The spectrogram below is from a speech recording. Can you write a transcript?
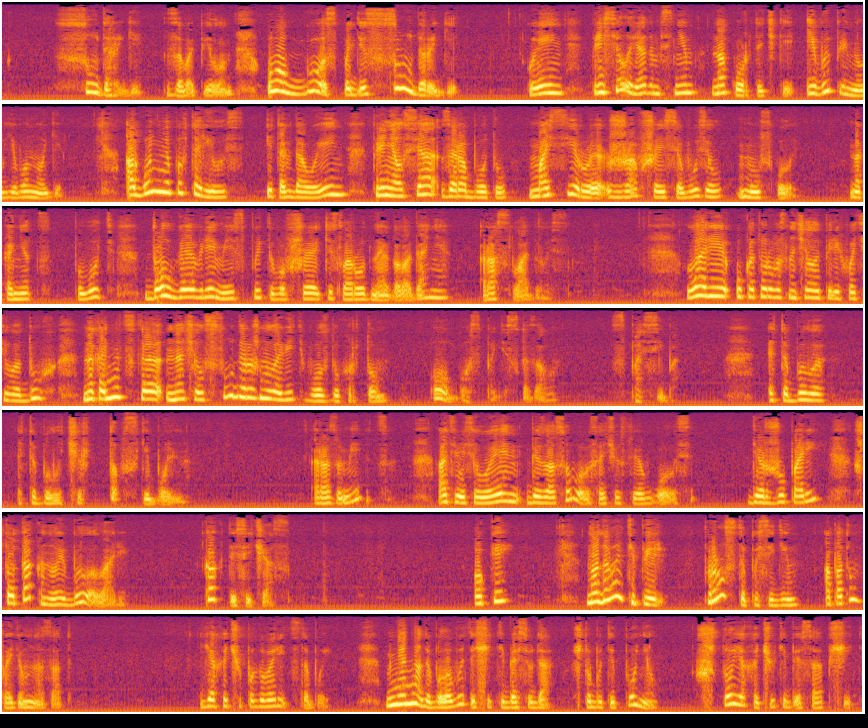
«Судороги!» — завопил он. «О, Господи, судороги!» Уэйн присел рядом с ним на корточки и выпрямил его ноги. Агония повторилась, и тогда Уэйн принялся за работу, массируя сжавшиеся в узел мускулы. Наконец, плоть, долгое время испытывавшая кислородное голодание, расслабилась. Ларри, у которого сначала перехватило дух, наконец-то начал судорожно ловить воздух ртом. «О, Господи!» — сказал он. «Спасибо. Это было... это было чертовски больно». «Разумеется», — ответил Уэйн без особого сочувствия в голосе. «Держу пари, что так оно и было, Ларри. Как ты сейчас?» «Окей. Но давай теперь просто посидим, а потом пойдем назад. Я хочу поговорить с тобой. Мне надо было вытащить тебя сюда, чтобы ты понял, что я хочу тебе сообщить.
